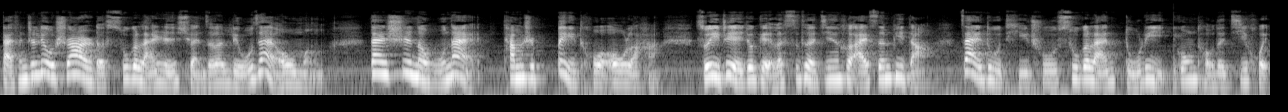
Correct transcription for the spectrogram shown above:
百分之六十二的苏格兰人选择了留在欧盟，但是呢，无奈他们是被脱欧了哈，所以这也就给了斯特金和 S N P 党再度提出苏格兰独立公投的机会。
